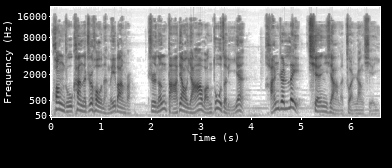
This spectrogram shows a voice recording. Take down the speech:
矿主看了之后呢，没办法，只能打掉牙往肚子里咽。含着泪签下了转让协议。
